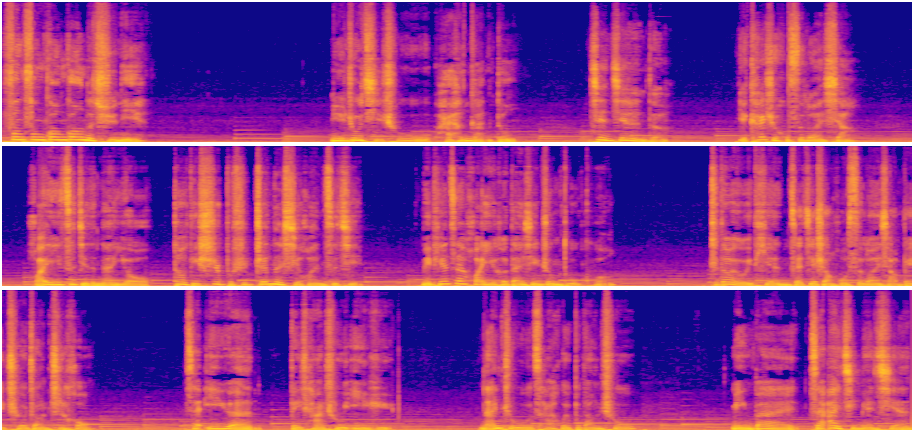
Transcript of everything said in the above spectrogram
风风光光的娶你。”女主起初还很感动，渐渐的，也开始胡思乱想。怀疑自己的男友到底是不是真的喜欢自己，每天在怀疑和担心中度过，直到有一天在街上胡思乱想被车撞之后，在医院被查出抑郁，男主才悔不当初，明白在爱情面前，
